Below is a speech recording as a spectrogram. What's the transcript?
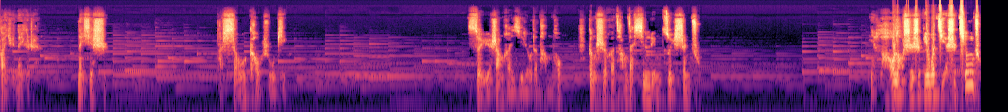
关于那个人，那些事，他守口如瓶。岁月伤痕遗留的疼痛，更适合藏在心灵最深处。你老老实实给我解释清楚。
